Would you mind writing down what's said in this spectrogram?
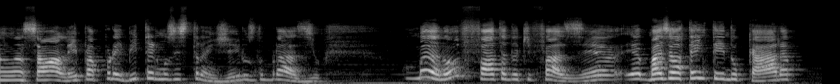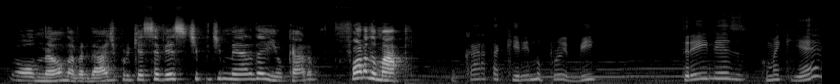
lançar uma lei para proibir termos estrangeiros no Brasil. Mano, uma falta do que fazer. Mas eu até entendo o cara, ou não, na verdade, porque você vê esse tipo de merda aí. O cara fora do mapa. O cara tá querendo proibir trailers. Como é que é?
